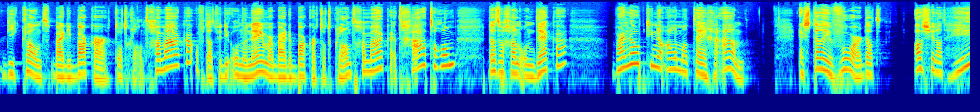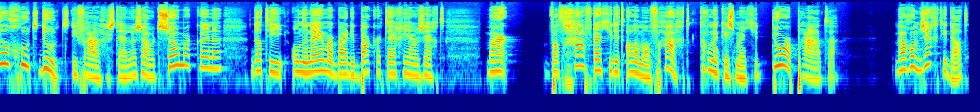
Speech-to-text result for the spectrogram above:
die klant bij die bakker tot klant gaan maken. Of dat we die ondernemer bij de bakker tot klant gaan maken. Het gaat erom dat we gaan ontdekken waar loopt hij nou allemaal tegenaan. En stel je voor dat als je dat heel goed doet, die vragen stellen, zou het zomaar kunnen dat die ondernemer bij die bakker tegen jou zegt: Maar wat gaaf dat je dit allemaal vraagt. Kan ik eens met je doorpraten? Waarom zegt hij dat?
